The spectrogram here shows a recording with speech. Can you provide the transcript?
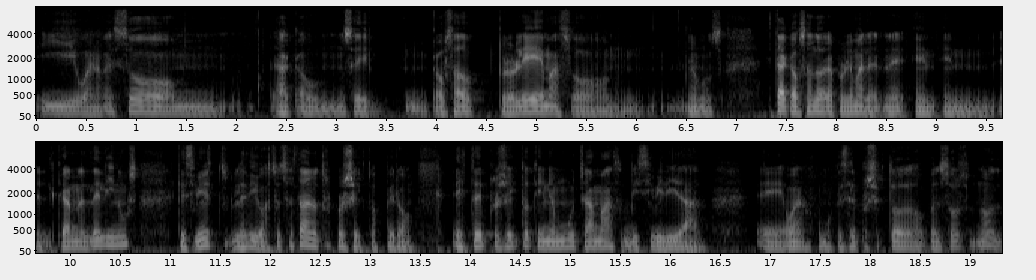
Y bueno, eso mm, ha causado problemas o, mm, digamos, está causando ahora problemas en, el kernel de Linux, que si bien les digo, esto ya estaba en otros proyectos, pero este proyecto tiene mucha más visibilidad. Eh, bueno, como que es el proyecto open source, ¿no?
